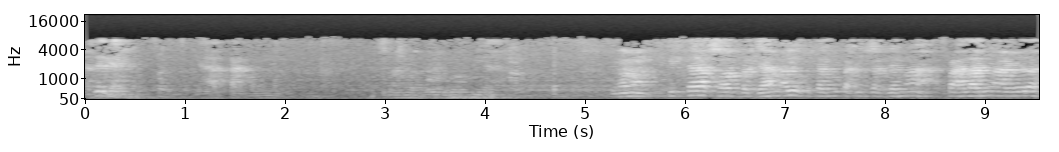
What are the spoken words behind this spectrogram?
Hadir kan? Datang. Cuma lima puluh ribu rupiah. Ngomong kita sholat berjamaah yuk kita buka di jamaah. Pahalanya adalah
